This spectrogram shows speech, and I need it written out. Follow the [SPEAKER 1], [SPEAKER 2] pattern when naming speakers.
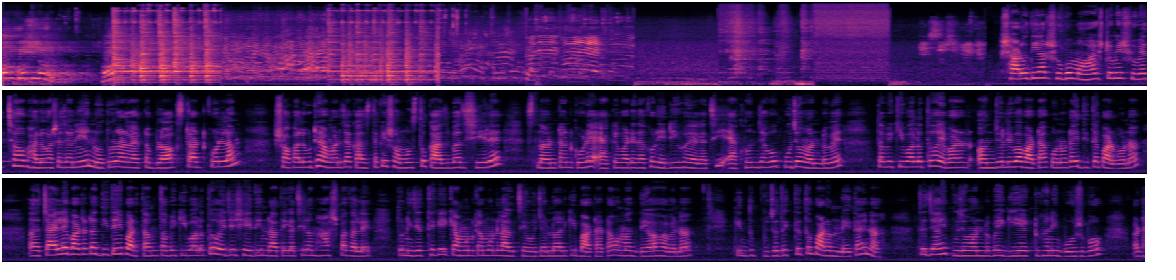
[SPEAKER 1] ওম বিষ্ণু, ওম।
[SPEAKER 2] শারদীয়ার শুভ মহাষ্টমীর শুভেচ্ছা ও ভালোবাসা জানিয়ে নতুন আরও একটা ব্লগ স্টার্ট করলাম। সকালে উঠে আমার যা কাজ থাকে, সমস্ত কাজবাজ সেরে স্নান টান করে একেবারে দেখো রেডি হয়ে গেছি। এখন যাব পুজো মণ্ডপে। তবে কি বলো তো এবার অঞ্জলি বা বাটা কোনোটাই দিতে পারব না। চাইলে বাটাটা দিতেই পারতাম। তবে কি বলো তো ওই যে সেদিন রাতে গেছিলাম হাসপাতালে, তো নিজের থেকেই কেমন কেমন লাগছে, ওই জন্য আর কি বাটাটাও আমার দেওয়া হবে না। কিন্তু পুজো দেখতে তো বারণ নেই, তাই না? তো যাই, পুজো মণ্ডপে গিয়ে একটুখানি বসবো।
